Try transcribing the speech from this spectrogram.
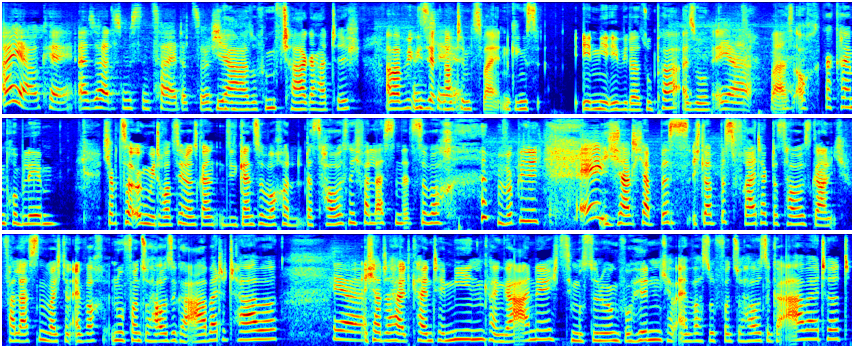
Ah ja, okay. Also hattest du ein bisschen Zeit dazwischen. Ja, so fünf Tage hatte ich. Aber wie, okay. gesagt, nach dem zweiten ging es mir eh wieder super. Also ja. war es auch gar kein Problem. Ich habe zwar irgendwie trotzdem das, die ganze Woche das Haus nicht verlassen letzte Woche. Wirklich. Echt? Ich habe ich hab bis, ich glaube, bis Freitag das Haus gar nicht verlassen, weil ich dann einfach nur von zu Hause gearbeitet habe. Ja. Ich hatte halt keinen Termin, kein gar nichts. Ich musste nirgendwo hin. Ich habe einfach so von zu Hause gearbeitet.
